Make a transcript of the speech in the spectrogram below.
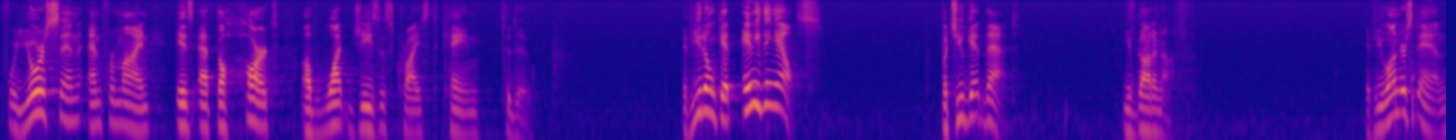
for your sin and for mine is at the heart of what Jesus Christ came to do. If you don't get anything else, but you get that, you've got enough. If you understand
